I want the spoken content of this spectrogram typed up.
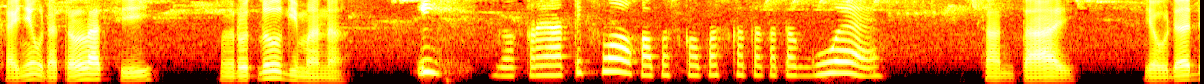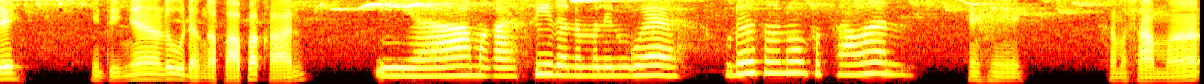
Kayaknya udah telat sih. Menurut lu gimana? Ih, gak kreatif lo kapas-kapas kata-kata gue. Santai. Ya udah deh. Intinya lu udah nggak apa-apa kan? Iya, makasih udah nemenin gue. Udah sana futsalan. Hehe. Sama-sama.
